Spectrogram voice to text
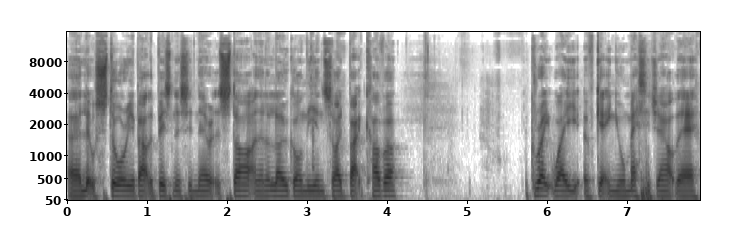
A little story about the business in there at the start and then a logo on the inside back cover. Great way of getting your message out there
